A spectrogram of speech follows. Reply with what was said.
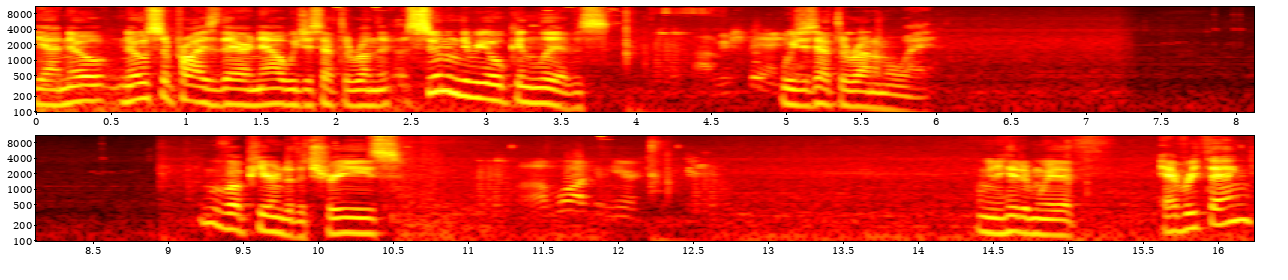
Yeah, no no surprise there. Now we just have to run the assuming the Ryoken lives, we just have to run him away. Move up here into the trees. I'm walking here. I'm gonna hit him with everything.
